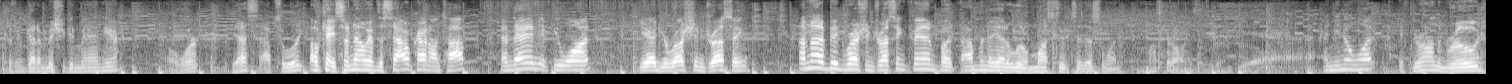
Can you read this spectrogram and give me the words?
because we've got a Michigan man here. It'll work. Yes, absolutely. Okay, so now we have the sauerkraut on top, and then if you want, you add your Russian dressing. I'm not a big Russian dressing fan, but I'm gonna add a little mustard to this one. Mustard always is good. Yeah. And you know what? If you're on the road,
